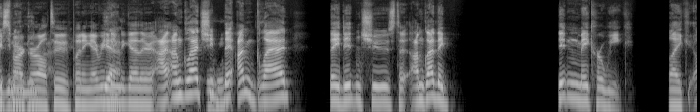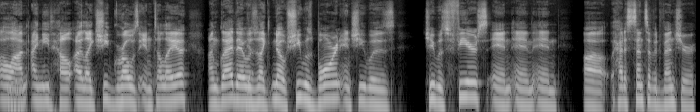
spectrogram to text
like, you know what I smart mean? girl too, putting everything Yeah. together. I, I'm glad she. Mhm. They, I'm glad they didn't choose to. I'm glad they didn't make her weak. Like, oh, Mhm. I'm. I need help. I like. She grows into Leia. I'm glad that it was like no. She was born and she was she was fierce and and and uh had a sense of adventure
